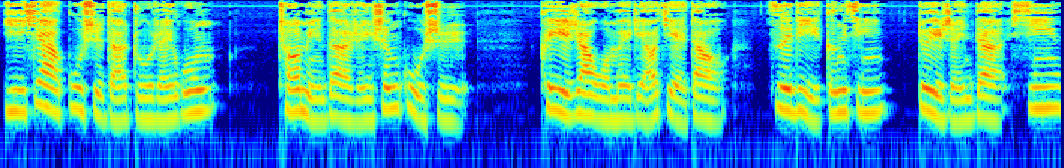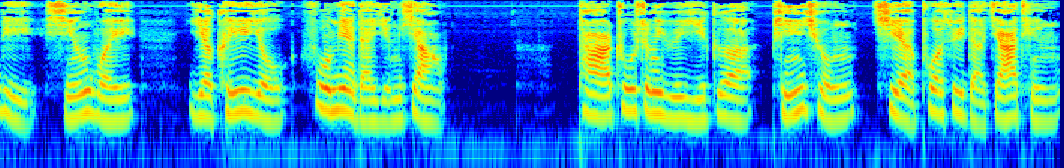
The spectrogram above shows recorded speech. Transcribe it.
以下故事的主人公超明的人生故事，可以让我们了解到自力更新对人的心理行为也可以有负面的影响。他出生于一个贫穷且破碎的家庭，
